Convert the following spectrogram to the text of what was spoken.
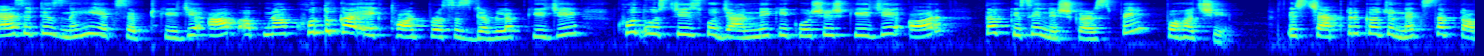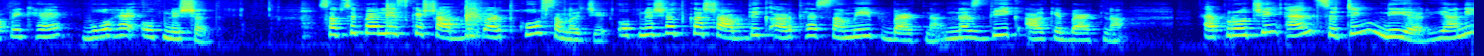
एज इट इज़ नहीं एक्सेप्ट कीजिए। आप अपना खुद का एक थॉट प्रोसेस डेवलप कीजिए, खुद उस चीज़ को जानने की कोशिश कीजिए और तब किसी निष्कर्ष पे पहुंचिए। इस चैप्टर का जो नेक्स्ट सब टॉपिक है, वो है उपनिषद। सबसे पहले इसके शाब्दिक अर्थ को समझिए। उपनिषद का शाब्दिक अर्थ है समीप बैठना, नज़दीक आके बैठना अप्रोचिंग एंड सिटिंग नियर यानी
